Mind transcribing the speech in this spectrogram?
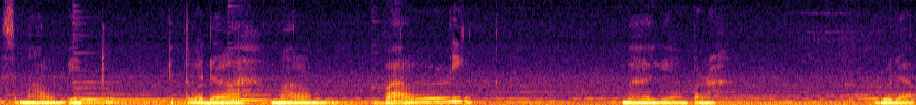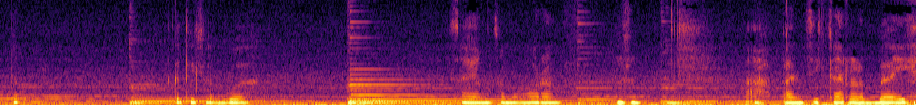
semalam itu. Itu adalah malam paling bahagia yang pernah gue dapet ketika gue sayang sama orang. Ah pansikar lebay.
